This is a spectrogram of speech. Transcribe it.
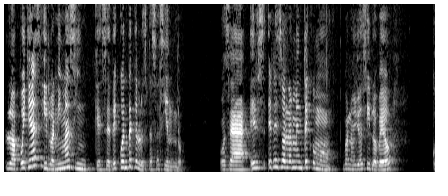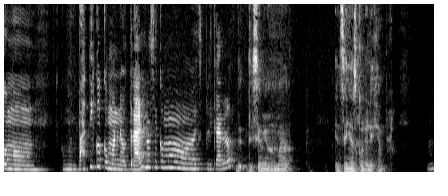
lo apoyas y lo animas sin que se dé cuenta que lo estás haciendo. O sea, eres, eres solamente como, bueno, yo así lo veo, como, como empático, como neutral, no sé cómo explicarlo. dice mi mamá, enseñas con el ejemplo. ¿Mm?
